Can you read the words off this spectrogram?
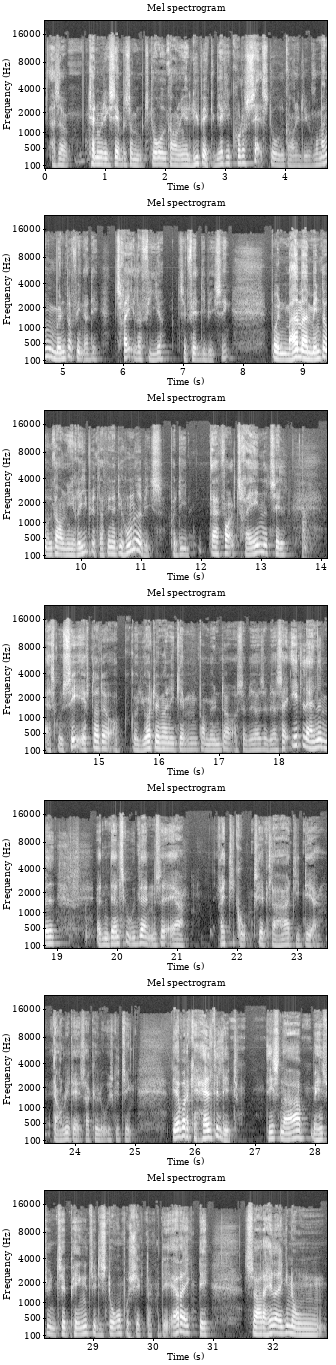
Altså, tag nu et eksempel som store udgravning i Lübeck. Virkelig kolossalt stor udgravning i Lübeck. Hvor mange mønter finder de? Tre eller fire tilfældigvis. Ikke? På en meget, meget mindre udgravning i Ribe, der finder de hundredvis. Fordi der er folk trænet til at skulle se efter det og gå jorddyngerne igennem på mønter osv. Så, videre, og så, videre. så et eller andet med, at den danske uddannelse er rigtig god til at klare de der dagligdags arkeologiske ting. Der, hvor det kan halte lidt, det er snarere med hensyn til penge til de store projekter, for det er der ikke det, så er der heller ikke nogen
